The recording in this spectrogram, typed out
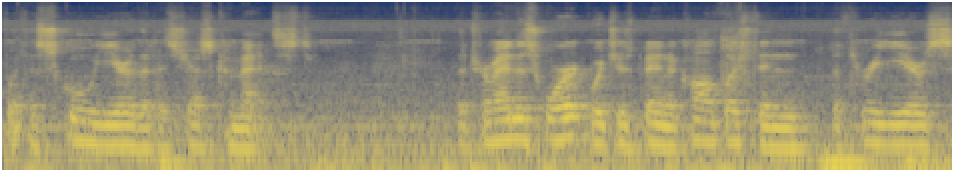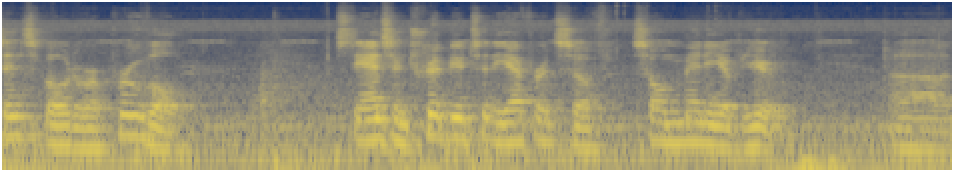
for the school year that has just commenced. The tremendous work which has been accomplished in the three years since voter approval stands in tribute to the efforts of so many of you. Uh,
